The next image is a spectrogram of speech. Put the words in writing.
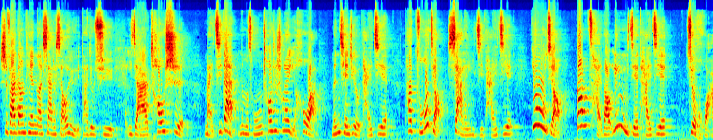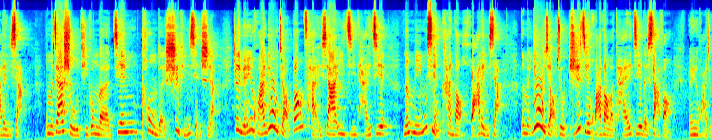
事发当天呢下着小雨，他就去一家超市买鸡蛋。那么从超市出来以后啊，门前就有台阶，他左脚下了一级台阶，右脚刚踩到另一节台阶就滑了一下。那么家属提供了监控的视频显示啊，这袁玉华右脚刚踩下一级台阶，能明显看到滑了一下，那么右脚就直接滑到了台阶的下方，袁玉华就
